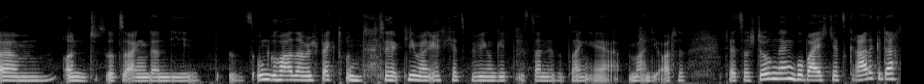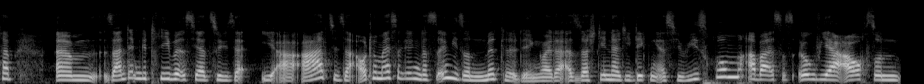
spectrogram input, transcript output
Ähm, und sozusagen dann die, das ungehorsame Spektrum der Klimagerechtigkeitsbewegung geht, ist dann sozusagen eher immer an die Orte der Zerstörung gegangen. Wobei ich jetzt gerade gedacht habe, ähm, Sand im Getriebe ist ja zu dieser IAA, zu dieser Automesse gegangen. Das ist irgendwie so ein Mittelding, weil da, also da stehen halt die dicken SUVs rum, aber es ist irgendwie ja auch so ein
